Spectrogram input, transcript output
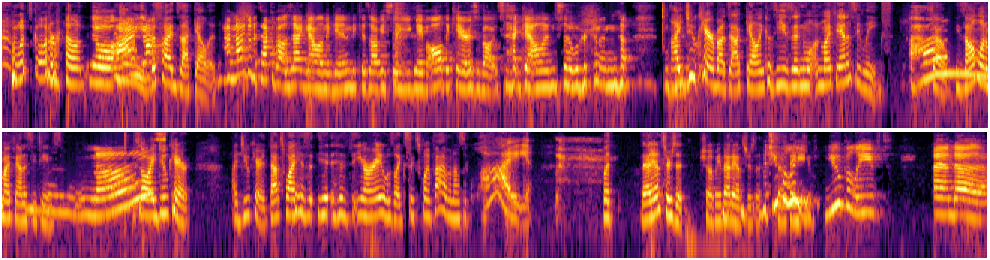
what's going around So I'm not, besides Zac Gallen. I'm not going to talk about Zac Gallen again because obviously you gave all the cares about Zac Gallen. So we're going to. I do care about Zac Gallen because he's in one of my fantasy leagues. Oh, So he's on one of my fantasy teams. Nice. So I do care. I do care. That's why his his ERA was like six point five, and I was like, why? But that answers it. Show me that answers it. But you So believed. You. believed. And uh,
